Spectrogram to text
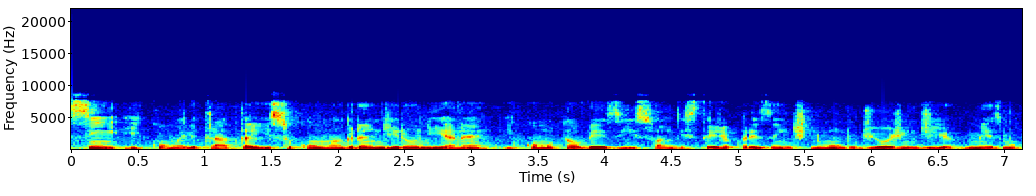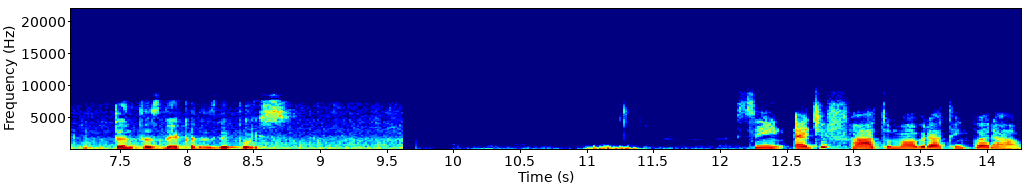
Sim, e como ele trata isso com uma grande ironia, né? E como talvez isso ainda esteja presente no mundo de hoje em dia, mesmo tantas décadas depois. Sim, é de fato uma obra atemporal.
